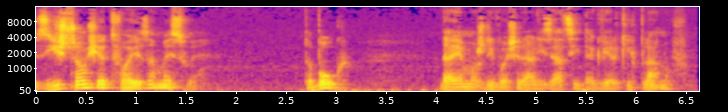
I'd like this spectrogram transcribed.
ziszczą się Twoje zamysły. To Bóg daje możliwość realizacji tak wielkich planów.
